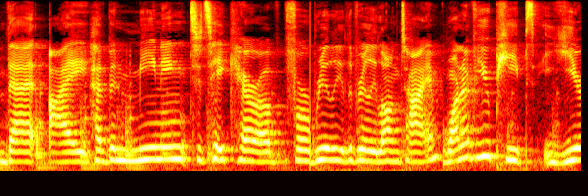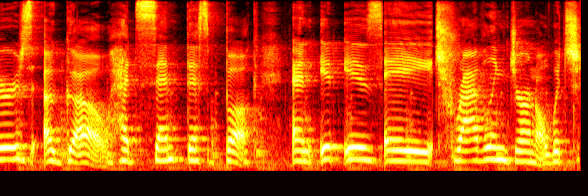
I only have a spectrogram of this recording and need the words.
that I have been meaning to take care of for a really, really long time. One of you peeps years ago had sent this book and it is a traveling journal, which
